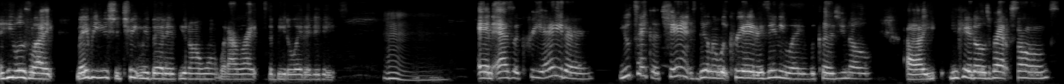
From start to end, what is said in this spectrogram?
And he was like, maybe you should treat me better if you don't want what I write to be the way that it is. Mm. And as a creator, you take a chance dealing with creators anyway, because you know, uh, you, you hear those rap songs,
